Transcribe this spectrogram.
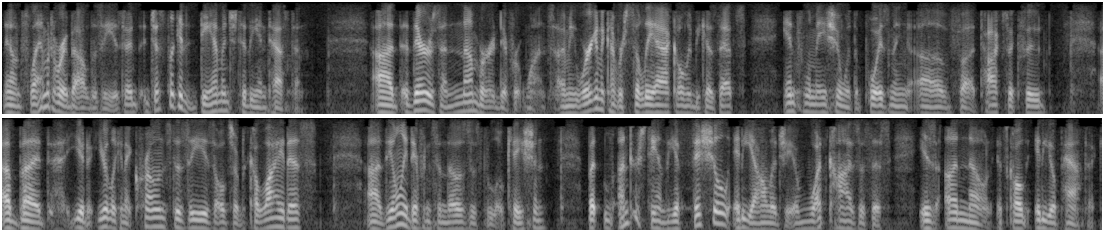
Now, inflammatory bowel disease, uh, just look at damage to the intestine. Uh, there's a number of different ones. I mean, we're going to cover celiac only because that's inflammation with the poisoning of uh, toxic food. Uh, but you know, you're looking at Crohn's disease, ulcerative colitis. Uh, the only difference in those is the location. But understand the official etiology of what causes this is unknown. It's called idiopathic.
